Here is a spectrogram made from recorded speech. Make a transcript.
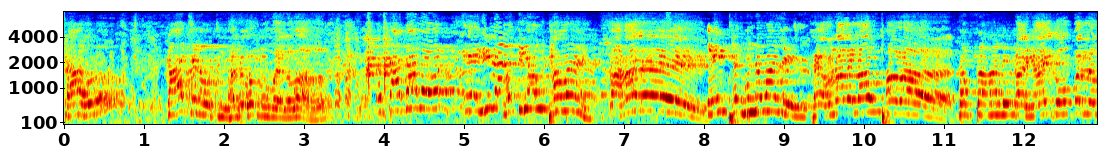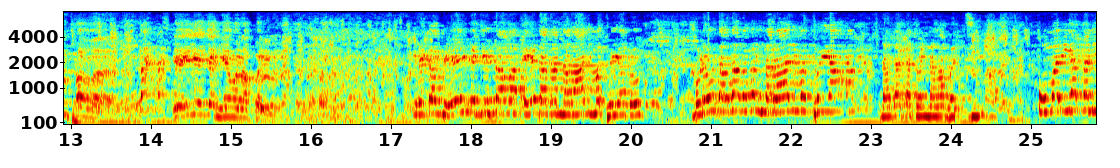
का हो? का चलो थी अरे वो मोबाइलवा हो। तो दादा लोग यही ले हथिया उठावे। कहाँ ले? यही ठगुनवा ले। ठेहुना ले ना उठावा। तब कहाँ ले? करियाई को ऊपर ले उठावा। यही लिए जंगिया बना पड़ी। देखा भेज के जूता बात है। दादा नाराज़ मत होइया लोग। बुढ़ऊ दादा लोग नाराज़ मत होइया। दादा का तो ना बच्ची। उमरिया तनी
